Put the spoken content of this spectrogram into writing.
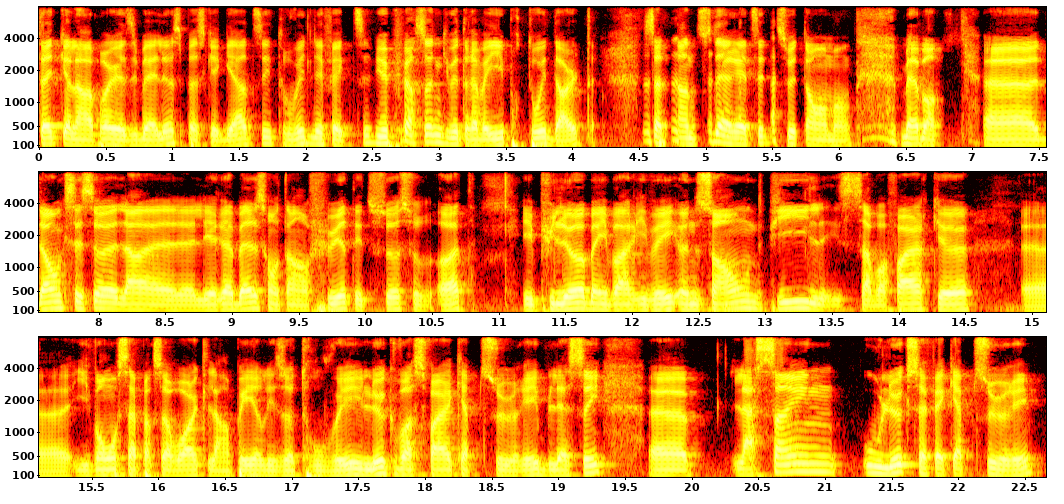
Peut-être que l'empereur a dit, ben là, c'est parce que, regarde, tu sais, trouver de l'effectif. Il n'y a plus personne qui veut travailler pour toi, Dart. Ça te tente-tu d'arrêter de tuer ton monde? Mais bon. Euh, donc, c'est ça. les rebelles sont en fuite et tout ça sur Hot. Et puis là, ben, il va arriver une sonde, puis ça va faire que euh, ils vont s'apercevoir que l'Empire les a trouvés. Luke va se faire capturer, blessé. Euh, la scène où Luke se fait capturer,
